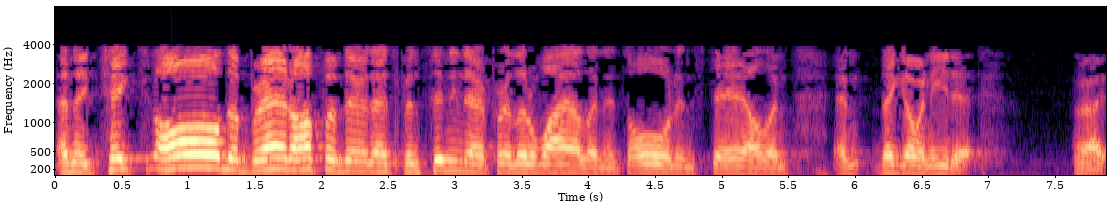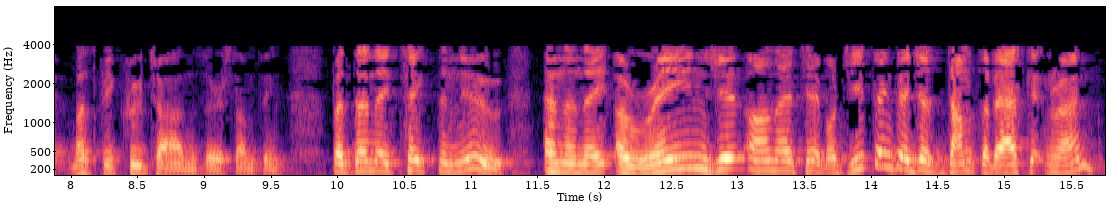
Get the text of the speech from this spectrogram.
and they'd take all the bread off of there that's been sitting there for a little while, and it's old and stale, and, and they go and eat it. Right, must be croutons or something. But then they take the new and then they arrange it on that table. Do you think they just dump the basket and run?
